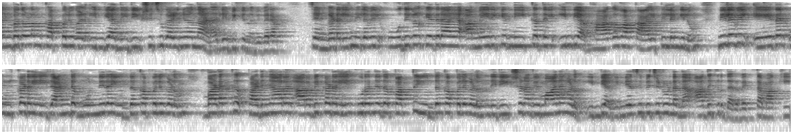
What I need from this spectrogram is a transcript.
അൻപതോളം കപ്പലുകൾ ഇന്ത്യ നിരീക്ഷിച്ചു കഴിഞ്ഞുവെന്നാണ് ലഭിക്കുന്ന വിവരം. ചെങ്കടലിൽ നിലവിൽ ഹൂതികൾക്കെതിരായ അമേരിക്കൻ നീക്കത്തിൽ ഇന്ത്യ ഭാഗവാക്കായിട്ടില്ലെങ്കിലും നിലവിൽ ഏതൻ ഉൾക്കടലിൽ രണ്ട് മുൻനിര യുദ്ധക്കപ്പലുകളും വടക്ക് പടിഞ്ഞാറൻ അറബിക്കടലിൽ കുറഞ്ഞത് പത്ത് യുദ്ധക്കപ്പലുകളും നിരീക്ഷണ വിമാനങ്ങളും ഇന്ത്യ വിന്യസിപ്പിച്ചിട്ടുണ്ടെന്ന് അധികൃതർ വ്യക്തമാക്കി.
